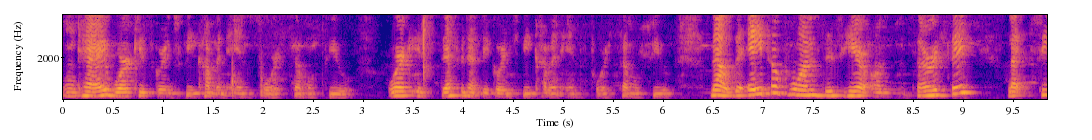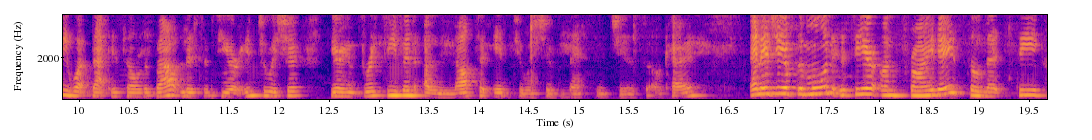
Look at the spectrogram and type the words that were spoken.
Okay, work is going to be coming in for some of you work is definitely going to be coming in for some of you. Now the eight of wands is here on Thursday. Let's see what that is all about. Listen to your intuition. You're receiving a lot of intuitive messages okay? Energy of the moon is here on Friday so let's see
